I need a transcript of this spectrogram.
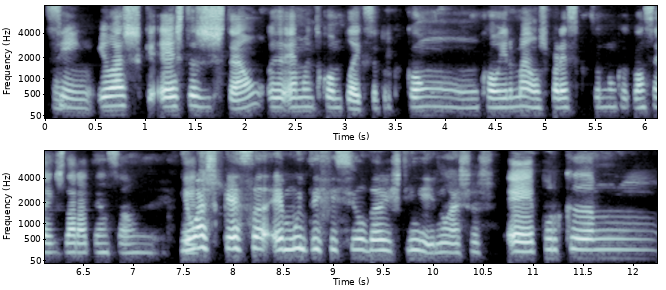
Sim, eu acho que esta gestão eh, é muito complexa, porque com, com irmãos parece que tu nunca consegues dar atenção. Eu acho que essa é muito difícil de extinguir, não achas? É, porque hum,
